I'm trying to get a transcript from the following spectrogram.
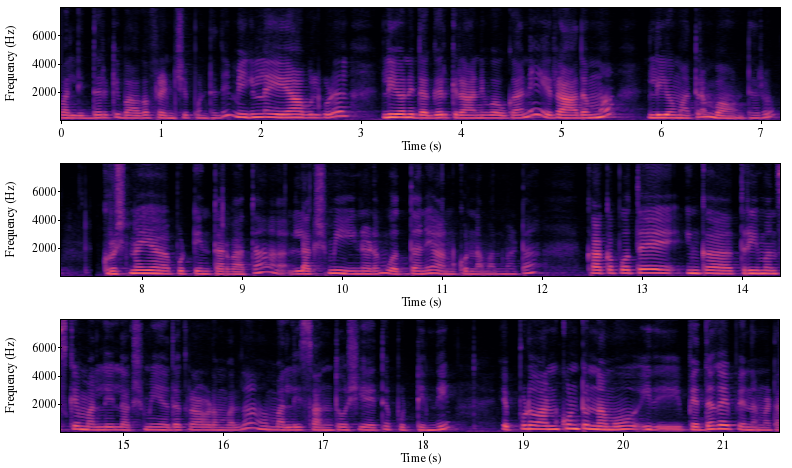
వాళ్ళిద్దరికి బాగా ఫ్రెండ్షిప్ ఉంటుంది. మిగిలిన ఏ ఆవులు కూడా లియోని దగ్గరికి రానివ్వవు కానీ రాధమ్మ లియో మాత్రం బాగుంటారు. కృష్ణయ్య పుట్టిన తర్వాత లక్ష్మి ఈనడం వద్దని అనుకున్నాం అనమాట కాకపోతే ఇంకా త్రీ మంత్స్కే మళ్ళీ లక్ష్మి ఎదకు రావడం వల్ల మళ్ళీ సంతోషి అయితే పుట్టింది. ఎప్పుడు అనుకుంటున్నాము ఇది పెద్దగా అయిపోయిందనమాట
